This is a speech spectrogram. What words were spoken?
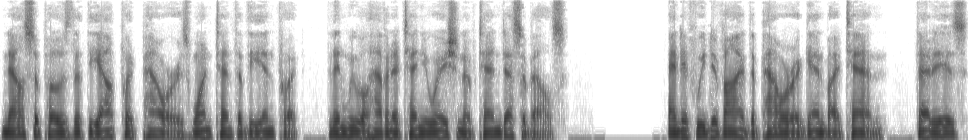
Now suppose that the output power is one-tenth of the input, then we will have an attenuation of 10 decibels. And if we divide the power again by 10, that is,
